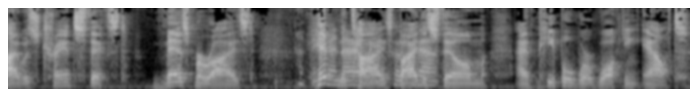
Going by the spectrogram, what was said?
I was transfixed, mesmerized, I think I know what you're hypnotized by this film, and people were walking out.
